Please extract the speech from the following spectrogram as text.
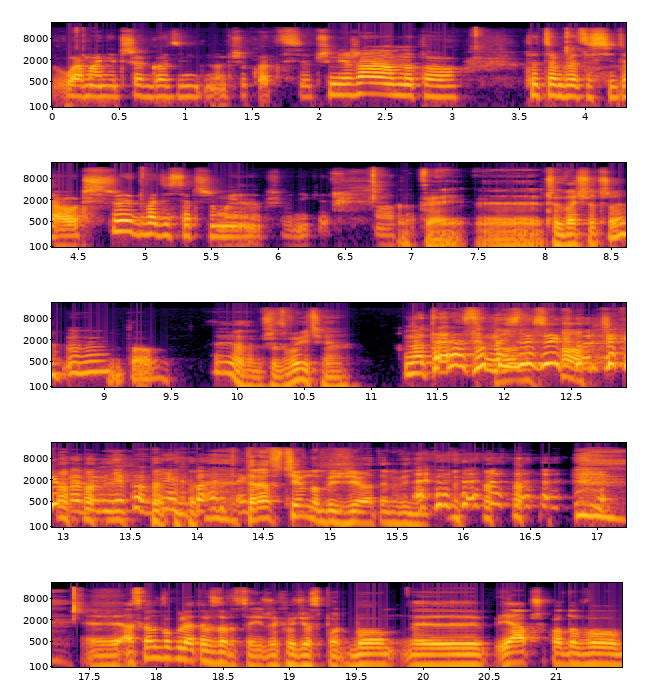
łamanie trzech godzin na przykład się przymierzałam, no to, to ciągle coś się działo. 3,23 mój najlepszy wynik jest. No, Okej. Yy, Czy 23? Mhm. No to... Nie, to przyzwoicie. no teraz to myślę, że no. kurczę, chyba bym nie pobiegła. Tak. Teraz ciemno byś wzięła ten wynik. E, A skąd w ogóle te wzorce, jeżeli chodzi o sport? Bo y, ja przykładowo,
